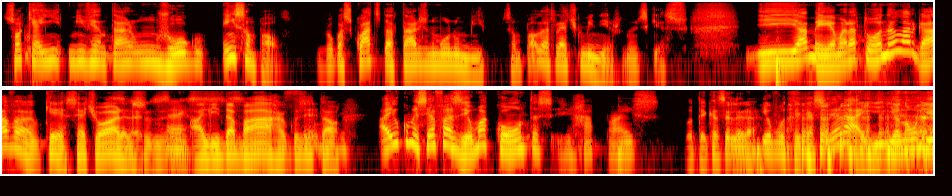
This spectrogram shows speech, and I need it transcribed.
Só que aí me inventaram um jogo em São Paulo. Um jogo às quatro da tarde no Morumbi. São Paulo Atlético Mineiro, não esqueço. E a meia maratona largava, o quê? Sete horas? Sete, ali da barra, coisa e tal. Aí eu comecei a fazer uma conta, rapaz, Vou ter que acelerar. Eu vou ter que acelerar. e, e, eu não, e,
